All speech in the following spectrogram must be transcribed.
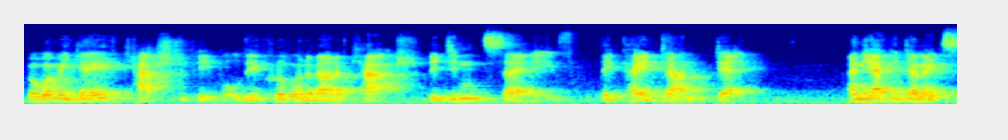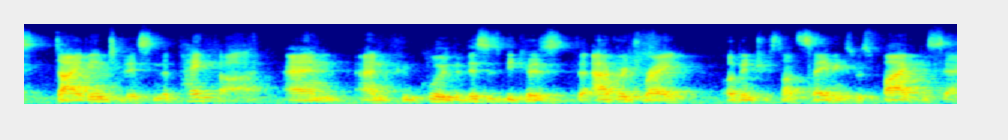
But when we gave cash to people, the equivalent amount of cash, they didn't save, they paid down debt. And the academics dive into this in the paper and, and conclude that this is because the average rate of interest on savings was 5%,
